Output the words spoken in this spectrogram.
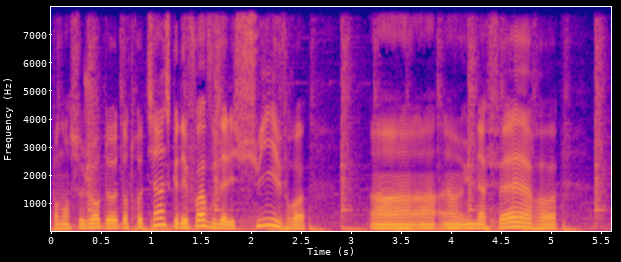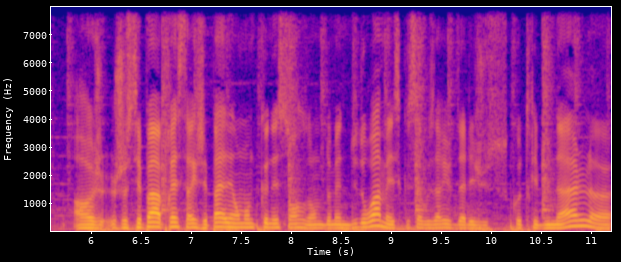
pendant ce genre de- d'entretien. Est-ce que des fois vous allez suivre un- un- un- une affaire euh, alors je, je sais pas après, c'est vrai que j'ai pas énormément de connaissances dans le domaine du droit, mais est-ce que ça vous arrive d'aller jusqu'au tribunal euh,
